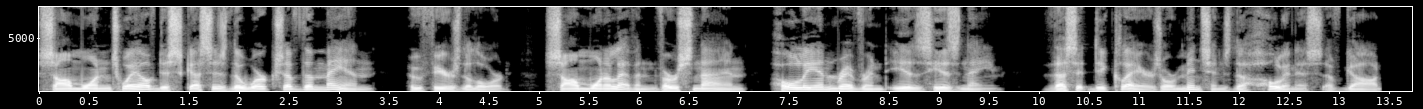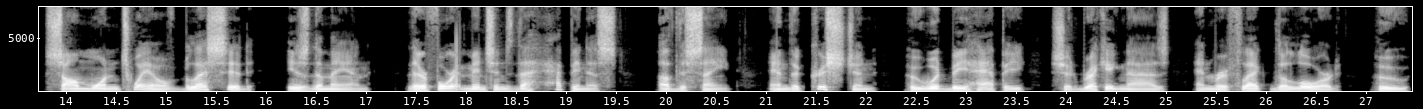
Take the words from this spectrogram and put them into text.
Psalm 112 discusses the works of the man who fears the Lord. Psalm 111, verse 9 Holy and reverend is his name. Thus it declares or mentions the holiness of God. Psalm 112 Blessed is the man. Therefore it mentions the happiness of the saint. And the Christian who would be happy should recognize and reflect the Lord who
